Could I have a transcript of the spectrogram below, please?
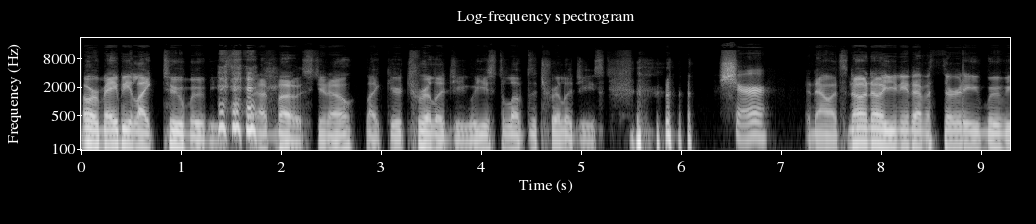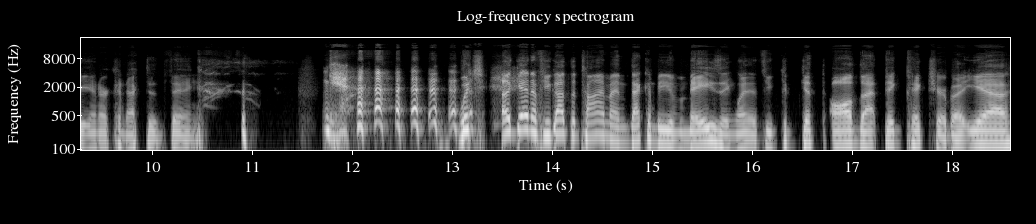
or maybe like two movies at most. You know, like your trilogy. We used to love the trilogies. sure. And now it's no, no. You need to have a thirty movie interconnected thing. yeah. Which again, if you got the time, and that can be amazing when if you could get all that big picture. But yeah,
